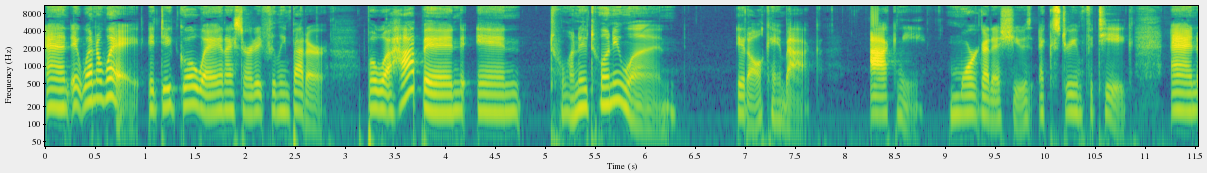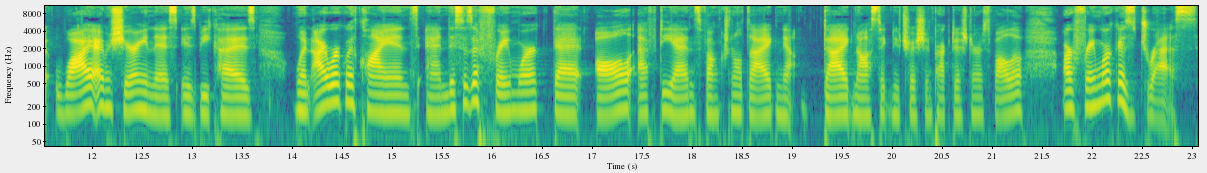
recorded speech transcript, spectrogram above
and it went away. It did go away, and I started feeling better. But what happened in 2021, it all came back acne, more gut issues, extreme fatigue. And why I'm sharing this is because when I work with clients, and this is a framework that all FDN's functional diagno- diagnostic nutrition practitioners follow, our framework is DRESS.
